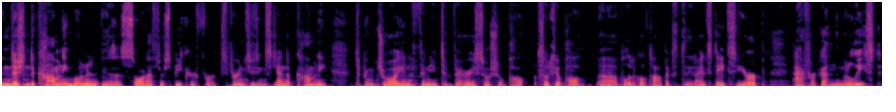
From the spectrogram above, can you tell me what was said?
In addition to comedy, Mona is a sought after speaker for experience using stand up comedy to bring joy and affinity to various social pol- socio uh, political topics to the United States, Europe, Africa, and the Middle East.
